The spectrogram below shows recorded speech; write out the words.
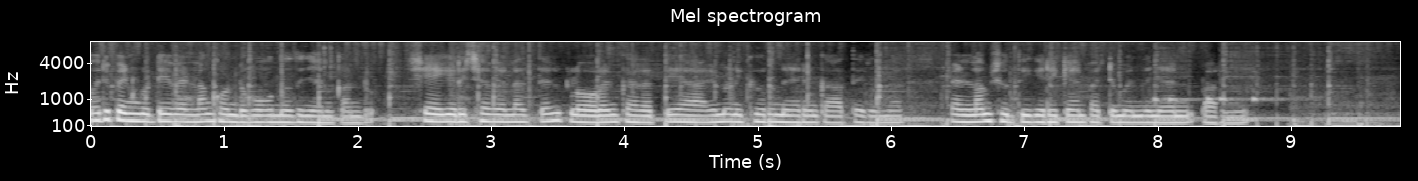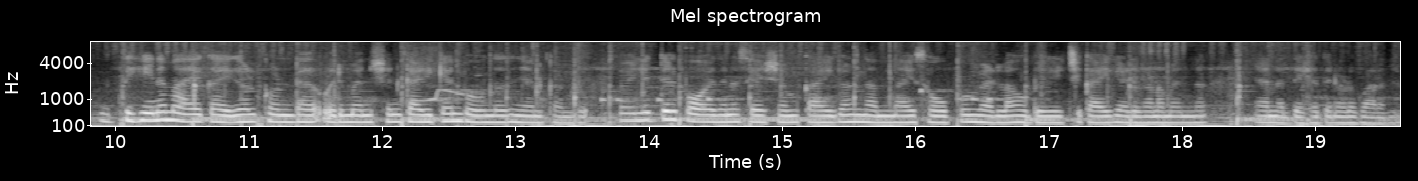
ഒരു പെൺകുട്ടി വെള്ളം കൊണ്ടുപോകുന്നത് ഞാൻ കണ്ടു. ശേഖരിച്ച വെള്ളത്തിൽ ക്ലോറിൻ കലർത്തി അരമണിക്കൂർ നേരം കാത്തിരുന്ന് വെള്ളം ശുദ്ധീകരിക്കാൻ പറ്റുമെന്ന് ഞാൻ പറഞ്ഞു. വൃത്തിഹീനമായ കൈകൾ കൊണ്ട് ഒരു മനുഷ്യൻ കഴിക്കാൻ പോകുന്നത് ഞാൻ കണ്ടു. ടോയ്ലറ്റിൽ പോയതിനു ശേഷം കൈകൾ നന്നായി സോപ്പും വെള്ളവും ഉപയോഗിച്ച് കൈ കഴുകണമെന്ന് ഞാൻ അദ്ദേഹത്തിനോട് പറഞ്ഞു.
